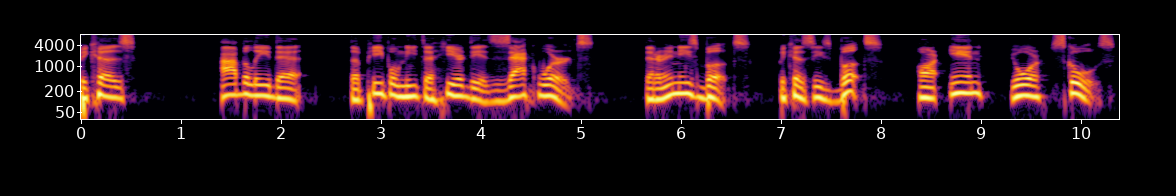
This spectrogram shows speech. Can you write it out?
because I believe that the people need to hear the exact words that are in these books because these books are in your schools.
